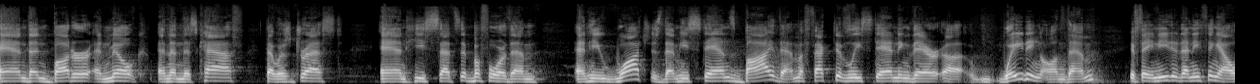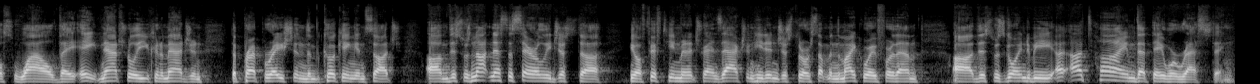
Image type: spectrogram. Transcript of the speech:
and then butter and milk, and then this calf that was dressed, and he sets it before them, and he watches them. He stands by them, effectively standing there, uh, waiting on them if they needed anything else while they ate. Naturally, you can imagine the preparation, the cooking, and such. Um, this was not necessarily just a you know 15 minute transaction. He didn't just throw something in the microwave for them. Uh, this was going to be a, a time that they were resting.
